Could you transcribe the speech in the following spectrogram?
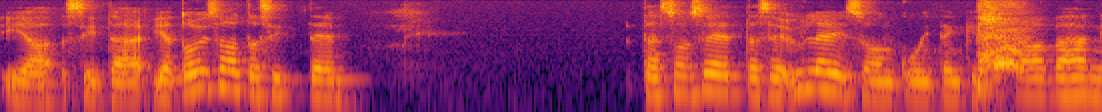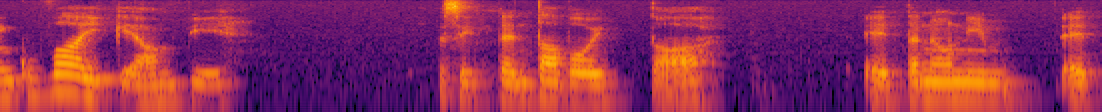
Ja, sitä, ja toisaalta sitten tässä on se, että se yleisö on kuitenkin sitä on vähän niin kuin vaikeampi sitten tavoittaa. Että ne on niin, et,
